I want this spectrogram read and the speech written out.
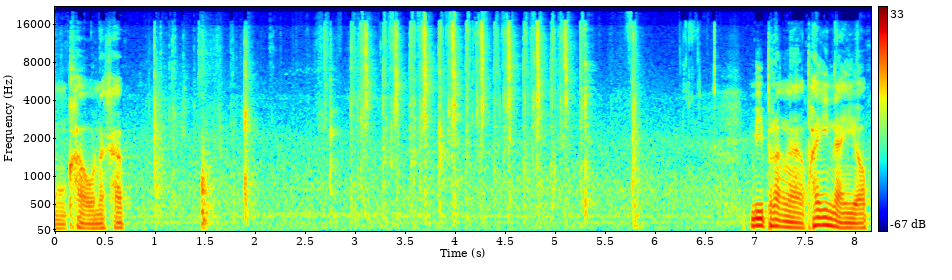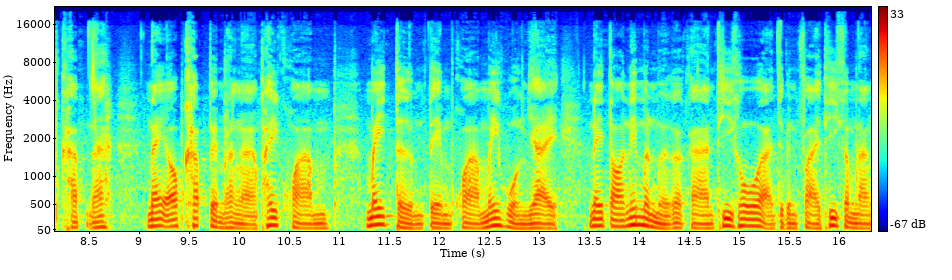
ของเขานะครับ มีพลังงานไพ่ในออฟคับนะ ในออฟคัพเป็นพลังงานไพ่ความไม่เติมเต็มความไม่ห่วงใย ในตอนนี้มันเหมือนกับการที่เขาอาจจะเป็นฝ่ายที่กำลัง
